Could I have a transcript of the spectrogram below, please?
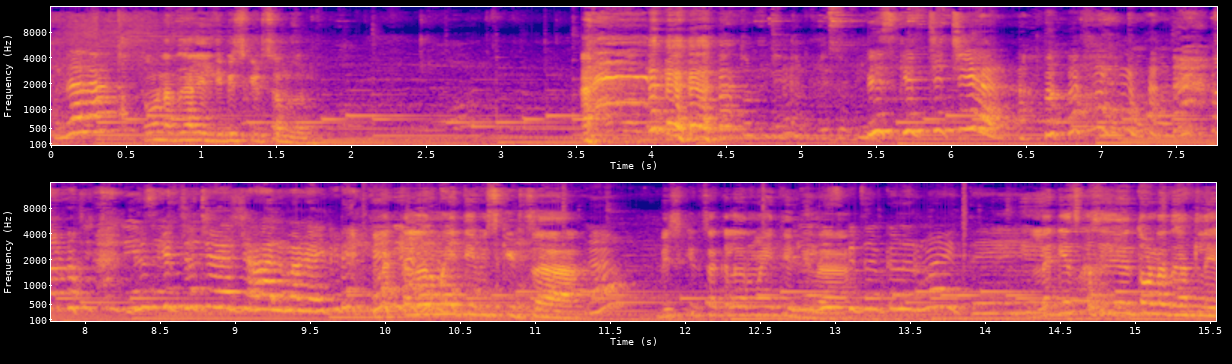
हो ना तोंडात घालेल ती बिस्किट समजून. बिस्किटची चेअर बिस्किटच्या चेअरचे हाल बघा इकडे. कलर माहिती बिस्किटचा? बिस्किटचा कलर माहिती तिला बिस्किटचा कलर माहिती लगेच कसं तिने तोंडात घातले.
